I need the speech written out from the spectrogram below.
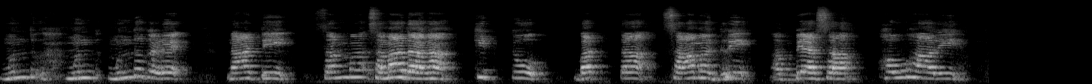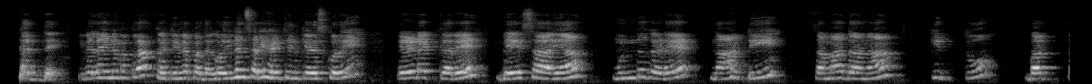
ಮುಂದು, ಮುಂದ್, ಮುಂದುಗಡೆ, ನಾಟಿ, ಸಮ, ಸಮಾಧಾನ, ಕಿತ್ತು, ಭತ್ತ, ಸಾಮಗ್ರಿ, ಅಭ್ಯಾಸ, ಹೌಹಾರಿ, ಗದ್ದೆ. ಇವೆಲ್ಲ ಏನು ಮಕ್ಕಳ, ಕಠಿಣ ಪದಗಳು. ಇನ್ನೊಂದ್ಸರಿ ಹೇಳ್ತೀನಿ ಕೇಳಿಸ್ಕೊಳ್ಳಿ. ಎರಡಕ್ಕರೆ, ಬೇಸಾಯ, ಮುಂದುಗಡೆ, ನಾಟಿ, ಸಮಾಧಾನ, ಕಿತ್ತು, ಭತ್ತ,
